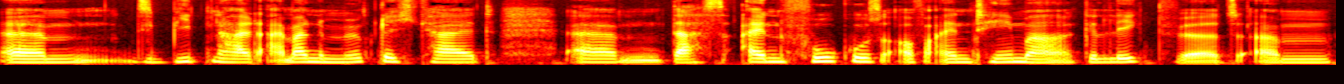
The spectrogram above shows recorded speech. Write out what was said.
ähm, sie bieten halt einmal eine Möglichkeit, ähm, dass ein Fokus auf ein Thema gelegt wird. Ähm,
